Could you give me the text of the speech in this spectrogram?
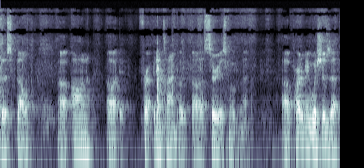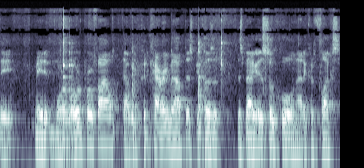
this belt uh, on uh, for any type of uh, serious movement. Uh, part of me wishes that they made it more lower profile that we could carry without this because this bag is so cool and that it could flex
